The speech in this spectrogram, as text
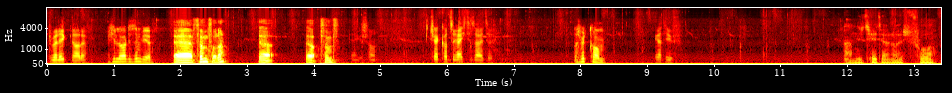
Ich überleg gerade. Wie viele Leute sind wir? Äh, fünf, oder? Ja. Ja, fünf. Denke schon. Ich check kurz die rechte Seite. Lass mitkommen. Negativ. Sanitäter läuft vor.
